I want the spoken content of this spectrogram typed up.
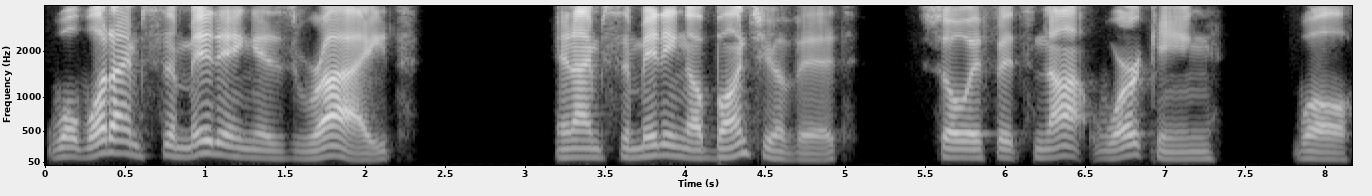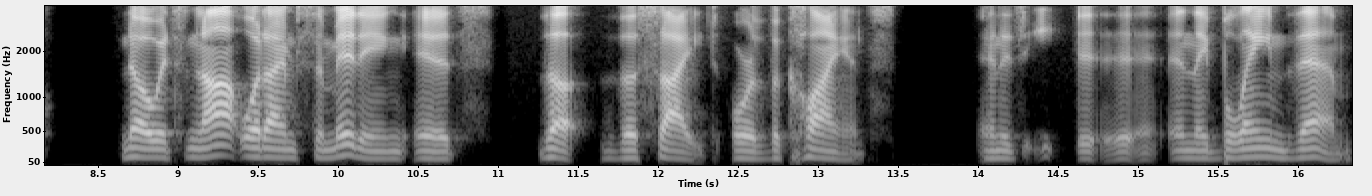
well, what I'm submitting is right, and I'm submitting a bunch of it. So if it's not working, well, no, it's not what I'm submitting. It's the the site or the clients and it's and they blame them.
